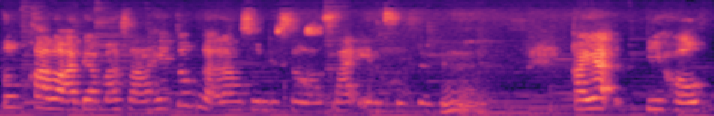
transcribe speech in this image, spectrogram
tuh kalau ada masalah itu nggak langsung diselesain sih hmm. kayak di hold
